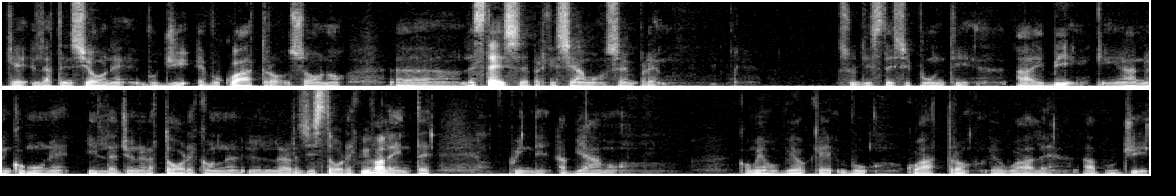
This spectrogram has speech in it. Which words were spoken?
che la tensione Vg e V4 sono eh, le stesse perché siamo sempre sugli stessi punti A e B che hanno in comune il generatore con il resistore equivalente. Quindi abbiamo come ovvio che V 4 è uguale a Vg.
